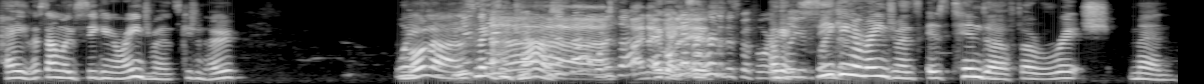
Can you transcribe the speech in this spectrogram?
Hey, let's download Seeking Arrangements because you know Wait, Mola, can you let's make some cash. What is that? What is that? I know Okay, I what never that is. heard of this before until Okay, you explained seeking it. arrangements is Tinder for rich men.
